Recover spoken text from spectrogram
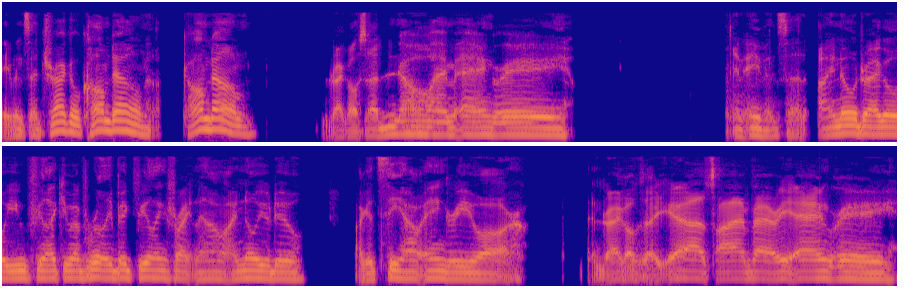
Avin said, Drago, calm down. Calm down. Drago said, No, I'm angry. And Avin said, I know, Drago, you feel like you have really big feelings right now. I know you do. I can see how angry you are. And Drago said, Yes, I'm very angry.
